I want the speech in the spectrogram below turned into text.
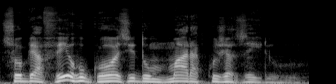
sobre a verrugose do maracujazeiro.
